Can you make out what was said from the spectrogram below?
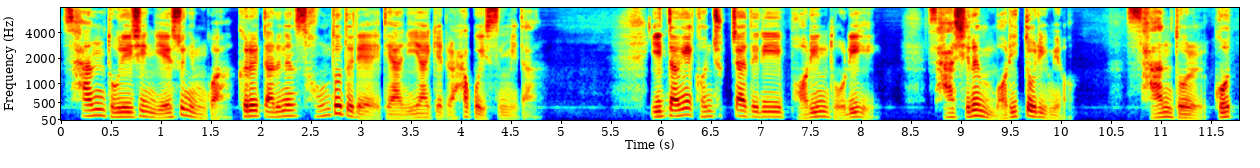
산 돌이신 예수님과 그를 따르는 성도들에 대한 이야기를 하고 있습니다. 이 땅의 건축자들이 버린 돌이 사실은 머릿돌이며 산돌 곧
